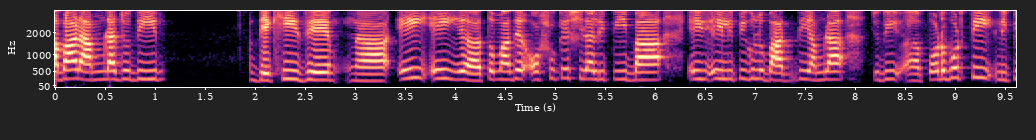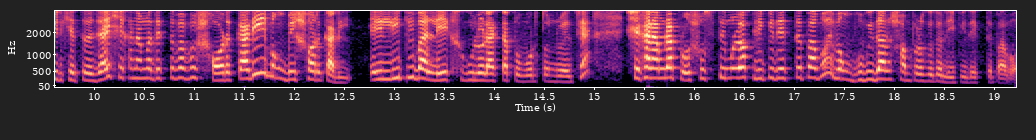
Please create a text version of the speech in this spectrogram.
আবার আমরা যদি দেখি যে এই এই তোমাদের অশোকের শিলালিপি বা এই এই লিপিগুলো বাদ দিয়ে আমরা যদি পরবর্তী লিপির ক্ষেত্রে যাই, সেখানে আমরা দেখতে পাবো সরকারি এবং বেসরকারি, এই লিপি বা লেখগুলোর একটা প্রবর্তন রয়েছে। সেখানে আমরা প্রশস্তিমূলক লিপি দেখতে পাবো এবং ভূমিদান সম্পর্কিত লিপি দেখতে পাবো।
